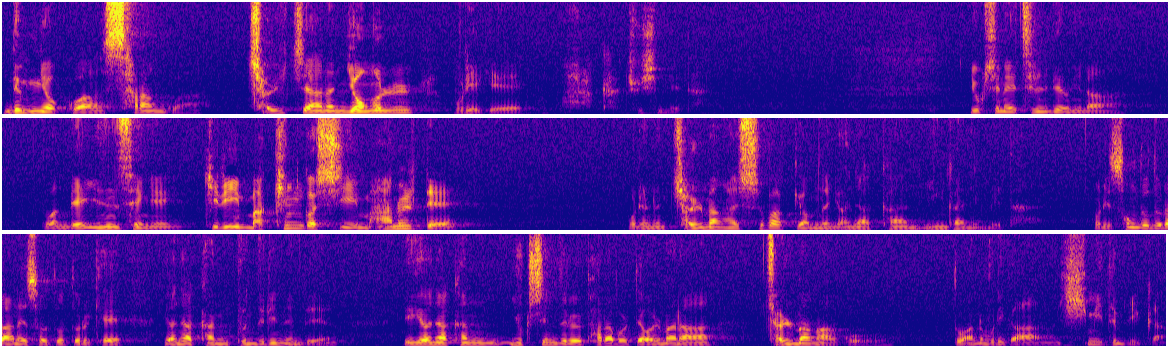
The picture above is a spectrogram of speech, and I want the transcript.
능력과 사랑과 절제하는 영을 우리에게 허락해 주십니다. 육신의 질병이나 또한 내 인생에 길이 막힌 것이 많을 때 우리는 절망할 수밖에 없는 연약한 인간입니다. 우리 성도들 안에서도 또 이렇게 연약한 분들이 있는데요. 이 연약한 육신들을 바라볼 때 얼마나 절망하고 또한 우리가 힘이 듭니까?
